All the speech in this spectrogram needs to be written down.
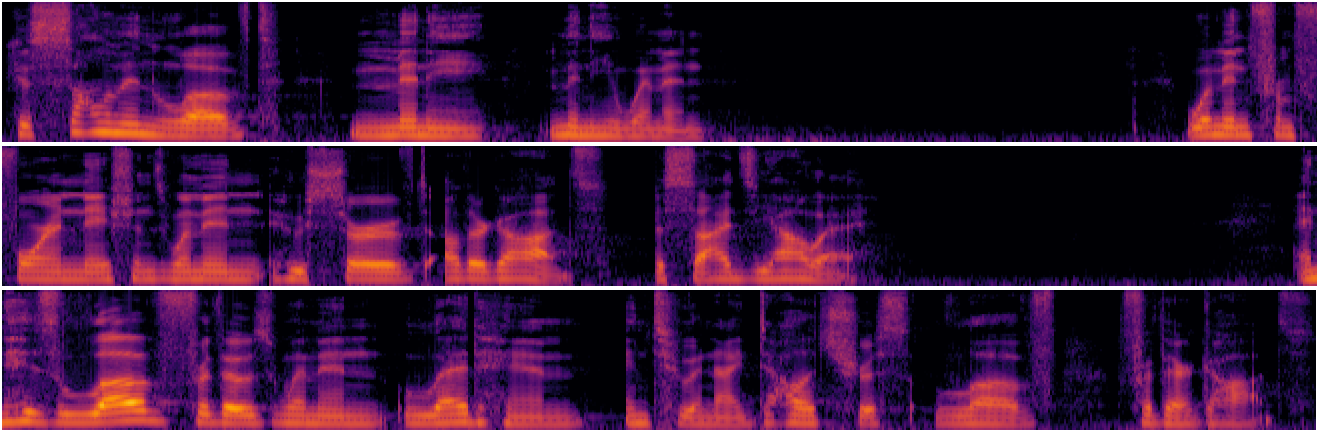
Because Solomon loved many, many women women from foreign nations, women who served other gods besides Yahweh. And his love for those women led him into an idolatrous love for their gods.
